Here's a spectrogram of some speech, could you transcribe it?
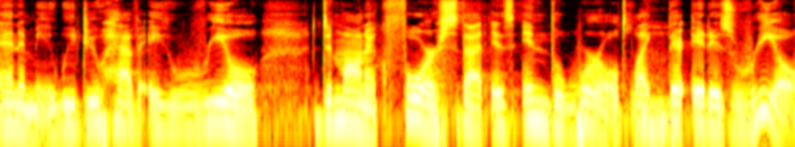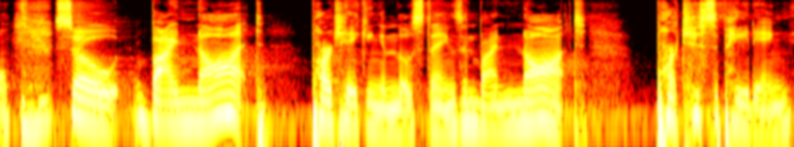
enemy. We do have a real demonic force that is in the world. Like mm-hmm. there it is real. Mm-hmm. So by not partaking in those things and by not participating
